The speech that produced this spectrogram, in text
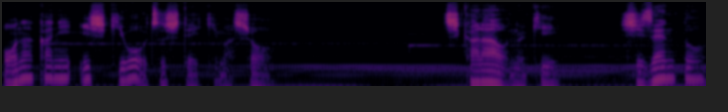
お腹に意識を移していきましょう。力を抜き自然と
